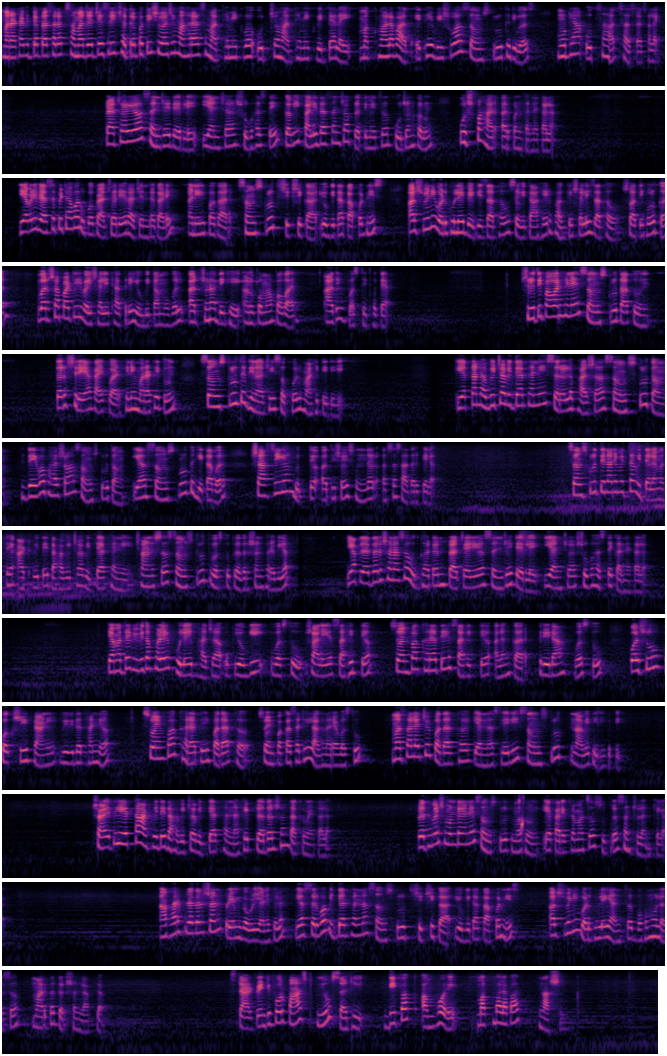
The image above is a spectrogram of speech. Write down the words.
मराठा विद्याप्रसारक समाजाचे श्री छत्रपती शिवाजी महाराज माध्यमिक व उच्च माध्यमिक विद्यालय मखमालाबाद येथे विश्व संस्कृत दिवस मोठ्या उत्साहात साजरा झालाय. प्राचार्य संजय डेरले यांच्या शुभहस्ते कवी कालिदासांच्या प्रतिमेचं पूजन करून पुष्पहार अर्पण करण्यात आला. यावेळी व्यासपीठावर उपप्राचार्य राजेंद्र गाडे अनिल पगार संस्कृत शिक्षिका योगिता कापडनीस अश्विनी वडघुले बेबी जाधव सविता आहेर भाग्यशाली जाधव स्वाती होळकर वर्षा पाटील वैशाली ठाकरे योगिता मोगल अर्चना दिघे अनुपमा पवार आदी उपस्थित होत्या. श्रुती पवार हिने संस्कृतातून तर श्रेया गायकवाड हिने मराठीतून संस्कृत दिनाची सखोल माहिती दिली. इयत्ता नववीच्या विद्यार्थ्यांनी सरळ भाषा संस्कृतम देवभाषा संस्कृतम या संस्कृत गीतावर शास्त्रीय नृत्य अतिशय सुंदर असं सादर केलं. संस्कृत दिनानिमित्त विद्यालयामध्ये आठवी ते दहावीच्या विद्यार्थ्यांनी छानसं संस्कृत वस्तू प्रदर्शन भरविलं. या प्रदर्शनाचं उद्घाटन प्राचार्य संजय टेरले यांच्या शुभ हस्ते करण्यात आलं. यामध्ये विविध फळे फुले भाज्या उपयोगी वस्तू शालेय साहित्य स्वयंपाकघरातील साहित्य अलंकार क्रीडा वस्तू पशु पक्षी प्राणी विविध धान्य स्वयंपाकघरातील पदार्थ स्वयंपाकासाठी लागणाऱ्या वस्तू मसाल्याचे पदार्थ यांना असलेली संस्कृत नावे दिली होती. शाळेतील इयत्ता आठवी ते दहावीच्या विद्यार्थ्यांना हे प्रदर्शन दाखवण्यात आलं. प्रथमेश मुंडे यांनी संस्कृतमधून या कार्यक्रमाचं सूत्रसंचलन केलं. आभार प्रदर्शन प्रेम गवळी यांनी केलं या सर्व विद्यार्थ्यांना संस्कृत शिक्षिका योगिता कापडनीस अश्विनी वडघुले यांचं बहुमोल असं मार्गदर्शन लाभलं. स्टार ट्वेंटी फोर फास्ट न्यूजसाठी दीपक अंभोरे मखमलाबाद नाशिक.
